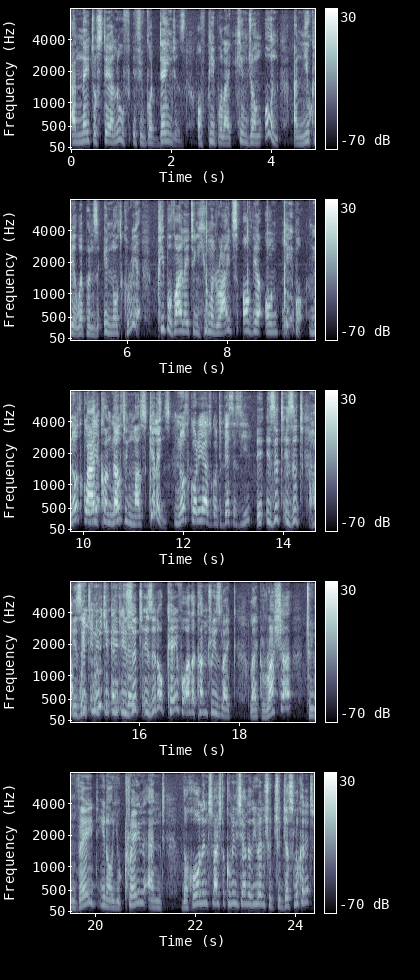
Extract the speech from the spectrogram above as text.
and NATO stay aloof if you've got dangers of people like Kim Jong Un and nuclear weapons in North Korea? People violating human rights of their own people North Korea- and conducting mass killings. North Korea has got bases here. Is it is it Uh, is which- it in which country is it is it okay for other countries like like Russia to invade you know Ukraine and the whole international community under the UN should should just look at it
